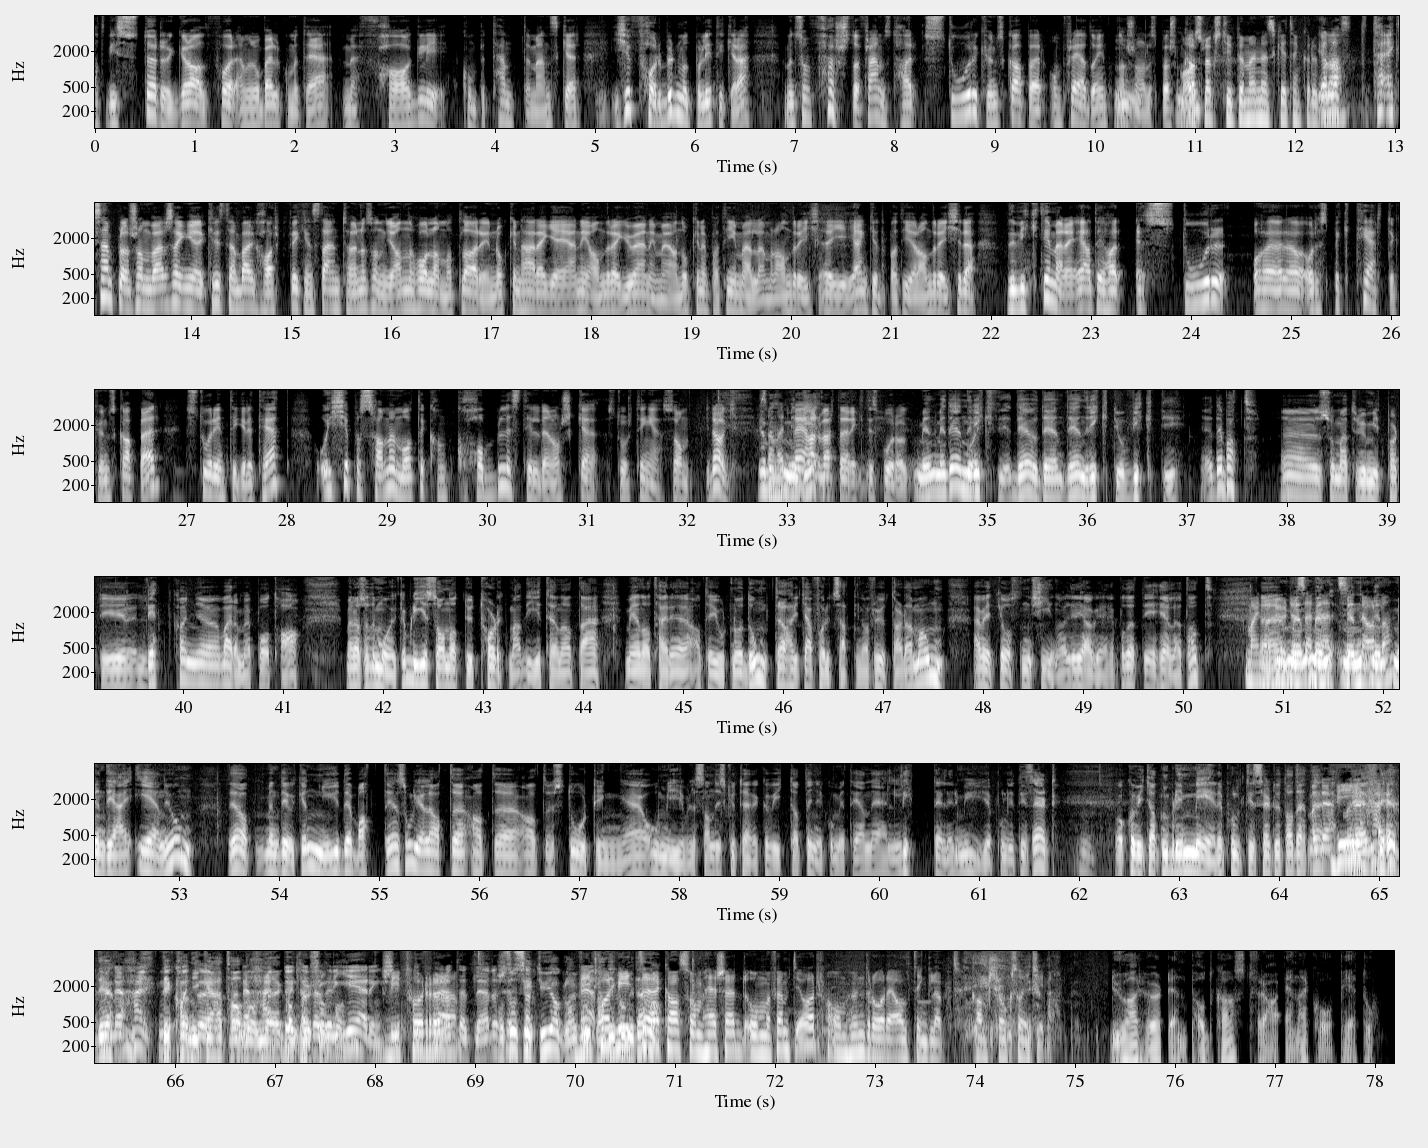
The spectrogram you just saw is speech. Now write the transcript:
at vi i større grad får en Nobelkomité med faglig kompetente mennesker. Ikke forbud mot politikere, men som først og fremst har store kunnskaper om fred og internasjonale spørsmål. Hva slags type mennesker tenker du på? Ja, eksempler som være seg Kristian Berg Harpviken, Stein Tønneson, Janne Haaland Matlari. Noen her jeg er enig i, andre jeg er uenig med. Noen er partimedlemmer, andre ikke, i enkelte partier, andre er ikke det. Det viktige med det er at de har store og respekterte kunnskaper, stor integritet, og ikke på samme måte kan kobles til det norske Stortinget som i dag. Ja, men, det hadde vært et riktig spor. Men, men det, er riktig, det, er jo, det, er en riktig og viktig debatt eh, som jeg tror mitt parti lett kan eh, være med på å ta. Men altså, det må ikke bli sånn at du tolker meg dit hen at jeg mener at, her, at jeg har gjort noe dumt. Det har ikke jeg forutsetninger for å uttale meg om. Jeg vet ikke hvordan Kina vil reagere på dette i hele tatt. Mener men, men. Men det jeg er enig om, det at, men det er jo ikke en ny debatt det, Solhjell, at, at, at Stortinget og omgivelsene diskuterer hvorvidt at denne komiteen er litt eller mye politisert. Og hvorvidt at den blir mer politisert ut av dette. Det, det, det, det, kan ikke jeg ta noen konklusjon på. Vi får, og så sitter jo Jagland Vi får vite hva som har skjedd om 50 år, om 100 år er allting glemt. Kanskje også i Kina. Du har hørt en podkast fra NRK P2.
